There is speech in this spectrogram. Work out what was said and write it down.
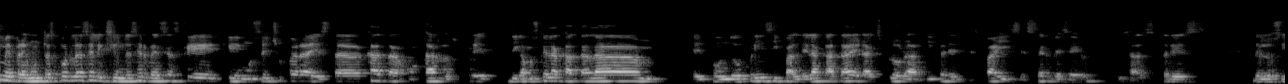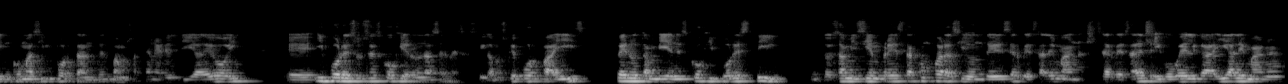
me preguntas por la selección de cervezas que, que, hemos hecho para esta cata, Juan Carlos. Digamos que la cata, la, el fondo principal de la cata era explorar diferentes países cerveceros, quizás tres de los cinco más importantes vamos a tener el día de hoy, eh, y por eso se escogieron las cervezas, digamos que por país, pero también escogí por estilo. Entonces a mí siempre esta comparación de cerveza alemana, cerveza de trigo belga y alemana,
